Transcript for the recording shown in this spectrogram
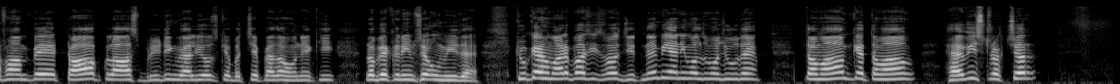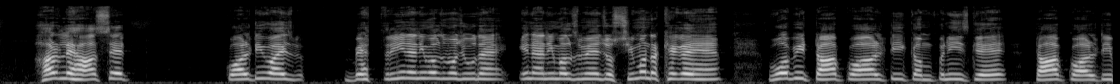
फार्म पे टॉप क्लास ब्रीडिंग वैल्यूज़ के बच्चे पैदा होने की रब करीम से उम्मीद है। क्योंकि हमारे पास इस वक्त जितने भी एनिमल्स मौजूद हैं, तमाम के तमाम हैवी स्ट्रक्चर हर लिहाज से क्वालिटी वाइज बेहतरीन एनिमल्स मौजूद हैं। इन एनिमल्स में जो सीमन रखे गए हैं, वो भी टॉप क्वालिटी कंपनीज़ के टॉप क्वालिटी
